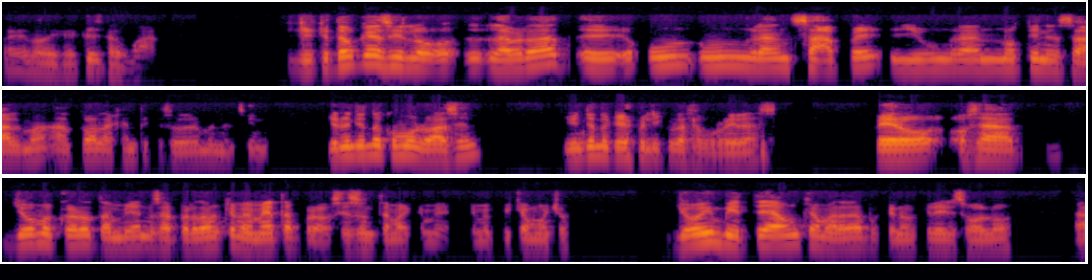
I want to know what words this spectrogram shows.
Bueno, dije que se aguante. Que, que tengo que decirlo, la verdad, eh, un, un gran zape y un gran no tienes alma a toda la gente que se duerme en el cine. Yo no entiendo cómo lo hacen. Yo entiendo que hay películas aburridas, pero, o sea, yo me acuerdo también, o sea, perdón que me meta, pero sí es un tema que me, que me pica mucho. Yo invité a un camarada, porque no quería ir solo, a,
